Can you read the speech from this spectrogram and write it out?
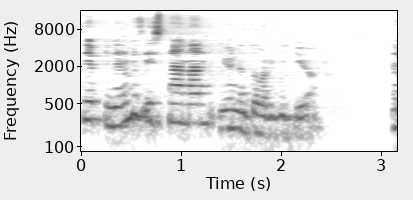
tepkilerimiz istenen yöne doğru gidiyor. Ee,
